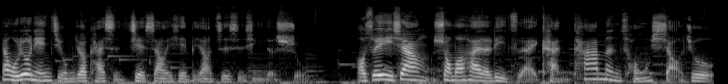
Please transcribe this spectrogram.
那五六年级我们就要开始介绍一些比较知识性的书。哦，所以像双胞胎的例子来看，他们从小就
